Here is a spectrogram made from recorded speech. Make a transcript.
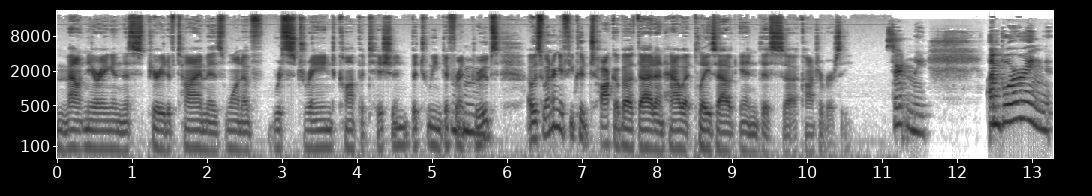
mountaineering in this period of time is one of restrained competition between different groups. I was wondering if you could talk about that and how it plays out in this uh, controversy. Certainly. I'm borrowing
